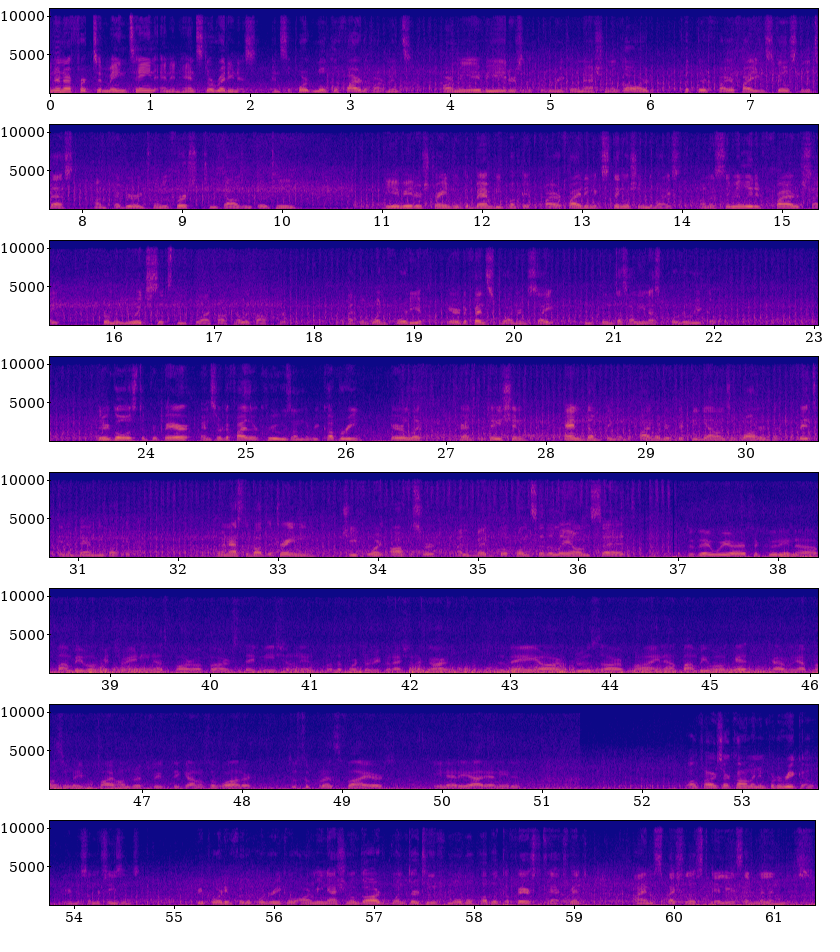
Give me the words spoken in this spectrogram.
In an effort to maintain and enhance their readiness and support local fire departments, Army aviators of the Puerto Rico National Guard put their firefighting skills to the test on February 21, 2013. The aviators trained with the Bambi Bucket firefighting extinguishing device on a simulated fire site from a UH-60 Black Hawk helicopter at the 140th Air Defense Squadron site in Punta Salinas, Puerto Rico. Their goal is to prepare and certify their crews on the recovery, airlift, transportation, and dumping of the 550 gallons of water that fit in a Bambi bucket. When asked about the training, Chief Warrant Officer Alberto Ponce de Leon said, Today we are executing a Bambi bucket training as part of our state mission from the Puerto Rico National Guard. Today our crews are flying a Bambi bucket carrying approximately 550 gallons of water to suppress fires in any area needed. Wildfires are common in Puerto Rico during the summer seasons. Reporting for the Puerto Rico Army National Guard 113th Mobile Public Affairs Detachment, I am Specialist Eliezer Melendez.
